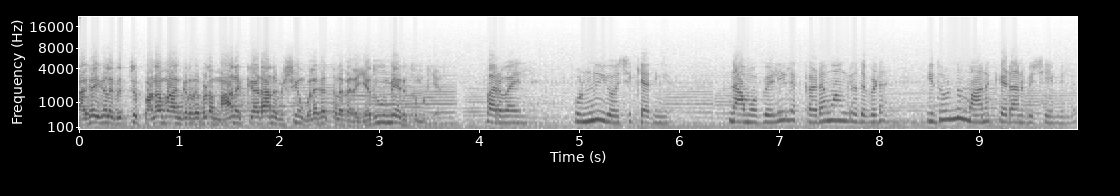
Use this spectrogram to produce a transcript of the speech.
நகைகளை வித்து பணம் வாங்குறதை விட மானக்கேடான விஷயம் உலகத்துல வேற எதுவுமே இருக்க முடியாது. பரவாயில்லை. ஒண்ணும் யோசிக்காதீங்க. நாம வெளியில கடன் வாங்குறதை விட இது ஒண்ணும் மானக்கேடான விஷயம் இல்லை.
